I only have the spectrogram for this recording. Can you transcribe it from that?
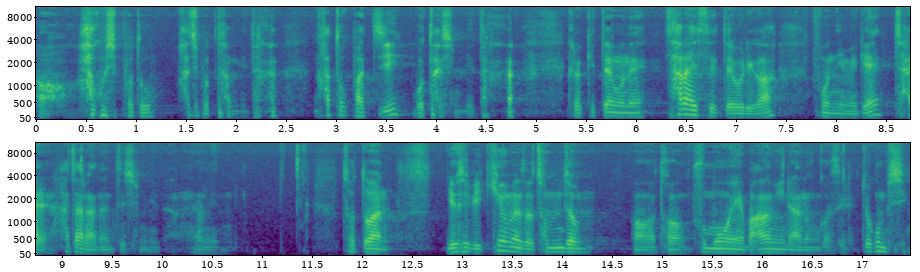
어, 하고 싶어도 하지 못합니다. 카톡 받지 못하십니다. 그렇기 때문에 살아있을 때 우리가 부모님에게 잘 하자라는 뜻입니다. 저 또한 요셉이 키우면서 점점 어, 더 부모의 마음이라는 것을 조금씩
